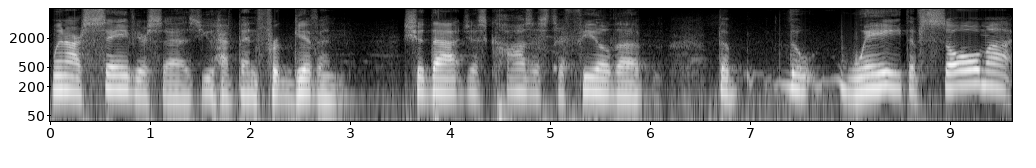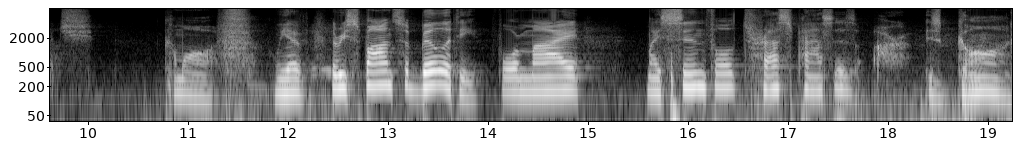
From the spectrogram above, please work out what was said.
When our Savior says, You have been forgiven, should that just cause us to feel the, the, the weight of so much come off? We have the responsibility for my my sinful trespasses are is gone.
